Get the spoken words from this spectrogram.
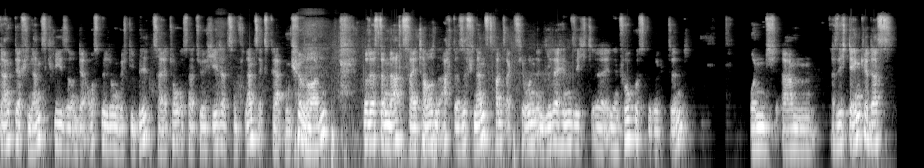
Dank der Finanzkrise und der Ausbildung durch die Bildzeitung ist natürlich jeder zum Finanzexperten geworden, sodass dann nach 2008 also Finanztransaktionen in jeder Hinsicht äh, in den Fokus gerückt sind. Und ähm, also ich denke, dass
